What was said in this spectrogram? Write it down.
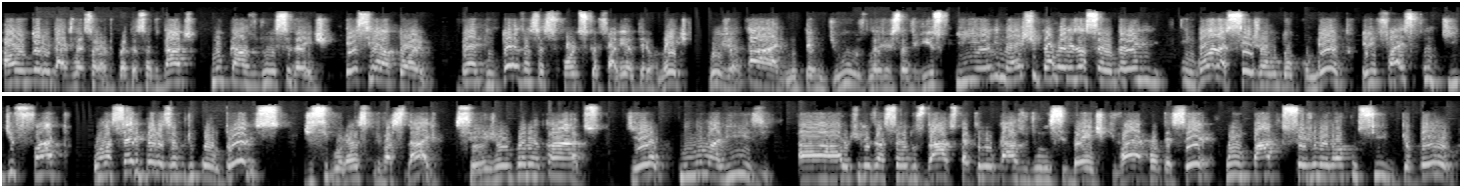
à Autoridade Nacional de Proteção de Dados no caso de um incidente. Esse relatório bebe em todas essas fontes que eu falei anteriormente, no inventário, no termo de uso, na gestão de risco, e ele mexe com a organização. Então, ele, embora seja um documento, ele faz com que, de fato, uma série, por exemplo, de controles de segurança e privacidade sejam implementados, que eu minimalize a utilização dos dados para que, no caso de um incidente que vai acontecer, o impacto seja o menor possível, que eu tenho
